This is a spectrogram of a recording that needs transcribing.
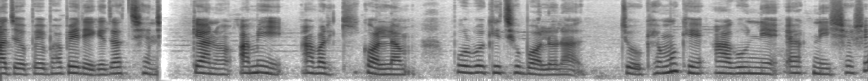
আজব এভাবে রেগে যাচ্ছেন? কেন? আমি আবার কি করলাম? পূর্ব কিছু বলো না। চোখে মুখে আগুন নিয়ে এক নিঃশ্বাসে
